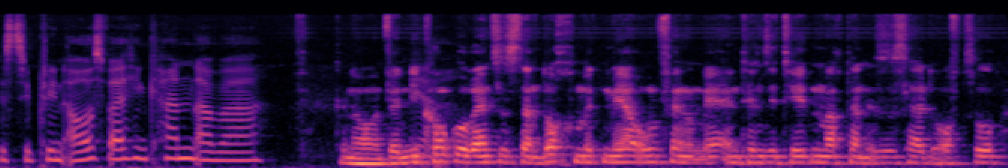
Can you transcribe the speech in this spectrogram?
Disziplinen ausweichen kann, aber. Genau, und wenn die ja. Konkurrenz es dann doch mit mehr Umfang und mehr Intensitäten macht, dann ist es halt oft so,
